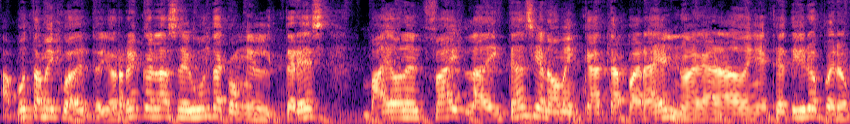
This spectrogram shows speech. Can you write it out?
Apunta mi cuadrito. Yo arranco en la segunda con el 3 Violent Fight. La distancia no me encanta para él, no ha ganado en este tiro, pero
